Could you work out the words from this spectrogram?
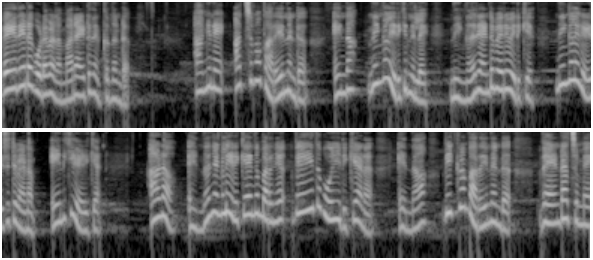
വേദയുടെ കൂടെ വിളമ്പാനായിട്ട് നിൽക്കുന്നുണ്ട്. അങ്ങനെ അച്ഛമ്മ പറയുന്നുണ്ട് എന്താ നിങ്ങൾ ഇരിക്കുന്നില്ലേ? നിങ്ങൾ രണ്ടുപേരും ഇരിക്കുക നിങ്ങൾ കഴിച്ചിട്ട് വേണം എനിക്ക് കഴിക്കാൻ. ആണോ? എന്നാ ഞങ്ങൾ ഇരിക്കാമെന്നും പറഞ്ഞ് വേദ പോയി ഇരിക്കുകയാണ് എന്നാ വിക്രം പറയുന്നുണ്ട് വേണ്ട അച്ഛമ്മേ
